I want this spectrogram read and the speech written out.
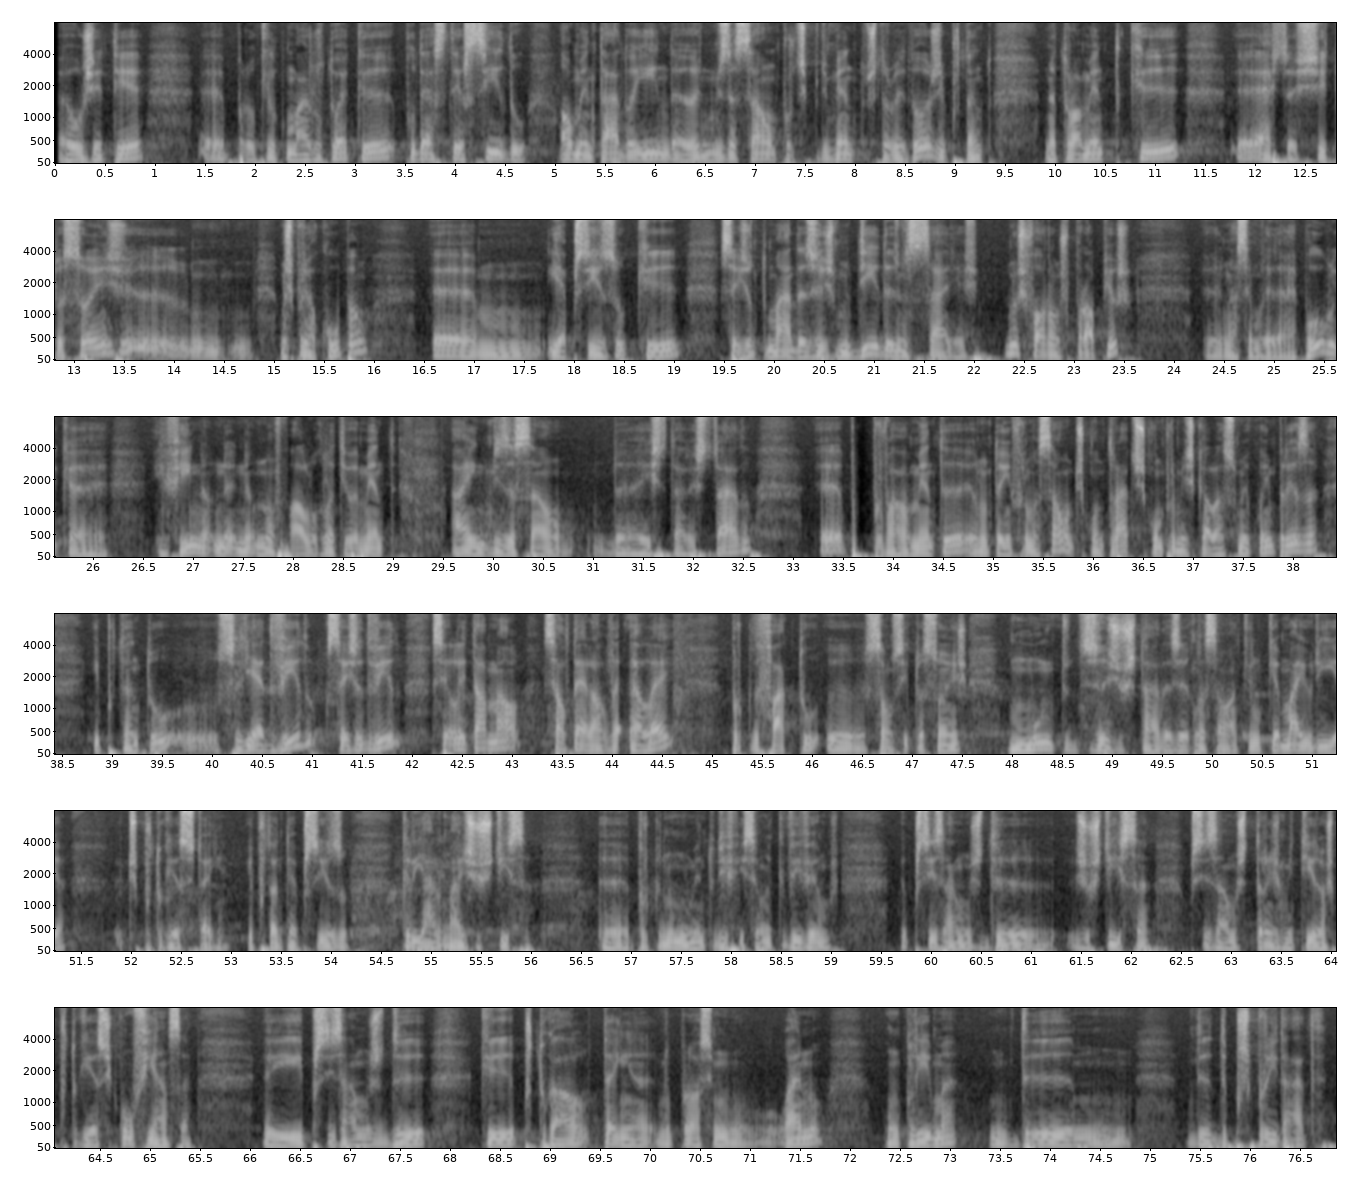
A UGT, eh, para aquilo que mais lutou é que pudesse ter sido aumentado ainda a indemnização por despedimento dos trabalhadores e, portanto, naturalmente que eh, estas situações eh, nos preocupam e é preciso que sejam tomadas as medidas necessárias nos fóruns próprios, na Assembleia da República, enfim, não, não, não falo relativamente à indemnização de estar Estado, eh, porque provavelmente eu não tenho informação dos contratos, dos compromissos que ela assumiu com a empresa e, portanto, se lhe é devido, que seja devido, se a lei está mal, se altera a lei, porque de facto eh, são situações muito desajustadas em relação àquilo que a maioria dos portugueses têm e, portanto, é preciso criar mais justiça, eh, porque no momento difícil em que vivemos, precisamos de justiça, precisamos de transmitir aos portugueses confiança e precisamos de que Portugal tenha no próximo ano um clima de, de, de prosperidade,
